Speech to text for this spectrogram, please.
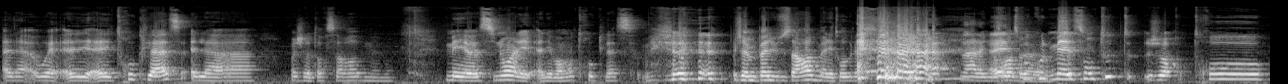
Elle a, ouais, elle est, elle est trop classe. Elle a. Moi j'adore sa robe, mais bon. Mais euh, sinon, elle est, elle est vraiment trop classe. J'aime pas du tout sa robe, mais elle est trop classe. Non, elle a une elle est trop euh, cool. Mais elles sont toutes, genre, trop.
